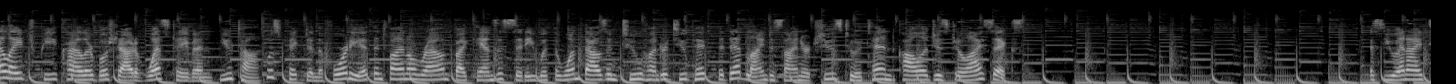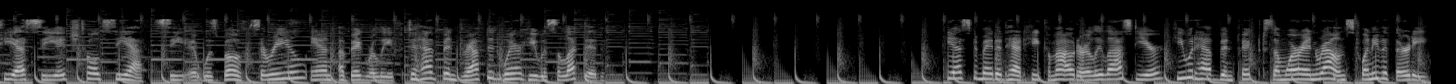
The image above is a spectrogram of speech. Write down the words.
LHP Kyler Bush out of West Haven, Utah, was picked in the 40th and final round by Kansas City with the 1,202 pick. The deadline to sign or choose to attend college is July 6. SUNITSCH told CFC it was both surreal and a big relief to have been drafted where he was selected. He estimated had he come out early last year, he would have been picked somewhere in rounds 20 to 30.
